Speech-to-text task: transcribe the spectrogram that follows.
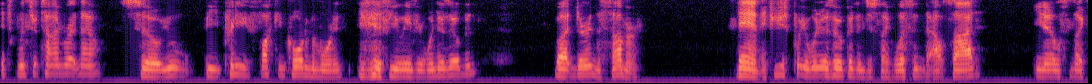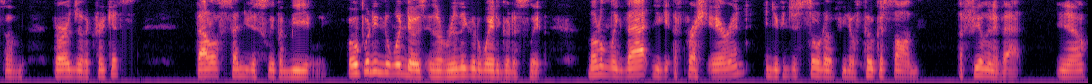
it's winter time right now, so you'll be pretty fucking cold in the morning if you leave your windows open. But during the summer, damn, if you just put your windows open and just like listen to outside, you know, listen to like some birds or the crickets, that'll send you to sleep immediately. Opening the windows is a really good way to go to sleep. Not only that, you get the fresh air in, and you can just sort of, you know, focus on the feeling of that, you know?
